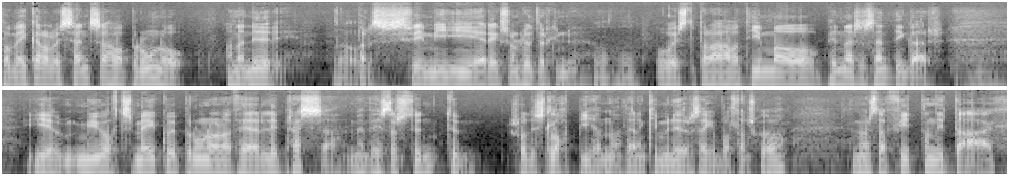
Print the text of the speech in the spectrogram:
þá meikar alveg sens að hafa Bruno hann að niðri. Bara svimi í Eriksson hlutverkinu. Og veist, bara að hafa tíma og pinna þessar sendingar. Ég er mjög oft smeyk við Bruno hana þegar lið pressa menn þeir stundum svolítið slopp í hann þegar hann kemur niður að segja boltan sko. en mér finnst það fýtt hann í dag.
